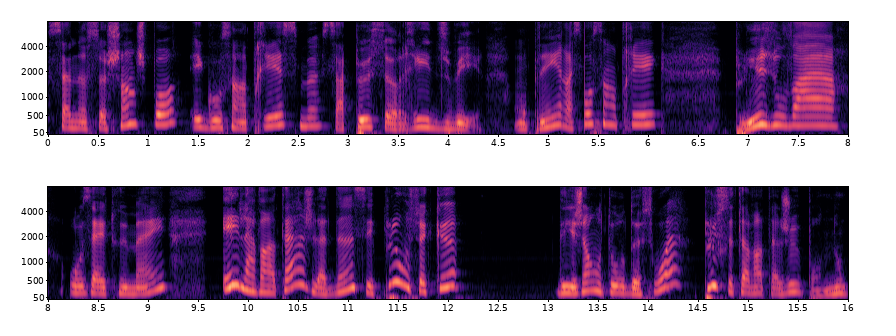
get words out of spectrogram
ça ne se change pas. Égocentrisme, ça peut se réduire. On peut venir à égocentrique, plus ouvert aux êtres humains. Et l'avantage là-dedans, c'est plus on s'occupe des gens autour de soi, plus c'est avantageux pour nous.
